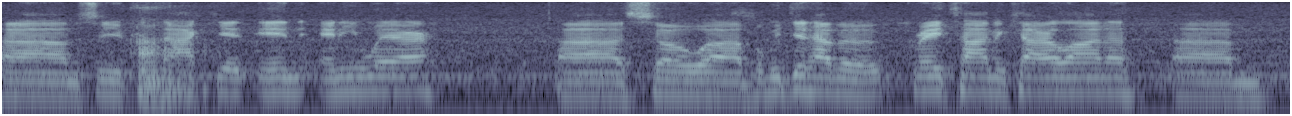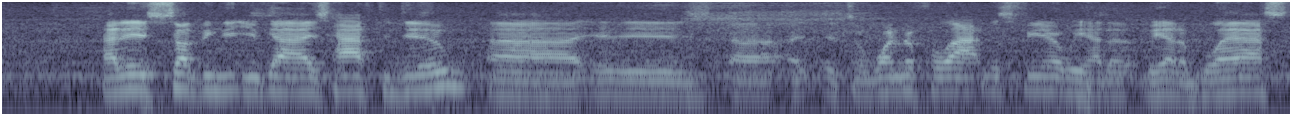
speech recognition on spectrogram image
um, so you could Ah. not get in anywhere. Uh, so, uh, but we did have a great time in Carolina. Um, that is something that you guys have to do. Uh, it is uh, it's a wonderful atmosphere. We had a we had a blast.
